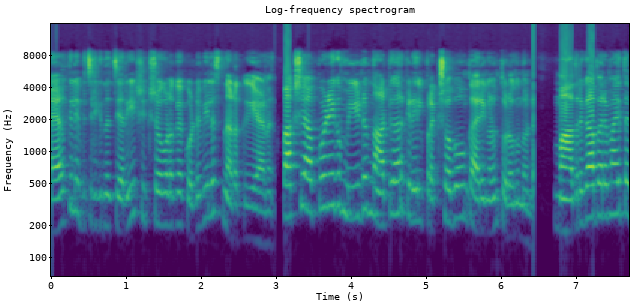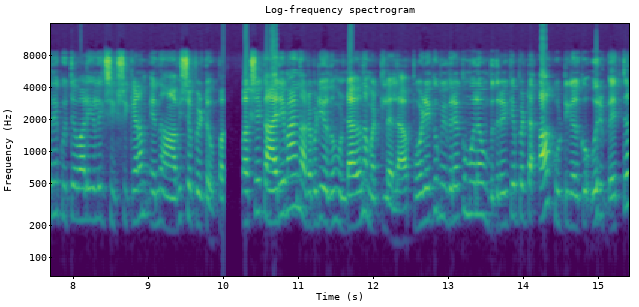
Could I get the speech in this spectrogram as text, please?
അയാൾക്ക് ലഭിച്ചിരിക്കുന്ന ചെറിയ ശിക്ഷകളൊക്കെ കൊണ്ട് വിലസ് നടക്കുകയാണ്. പക്ഷെ അപ്പോഴേക്കും വീണ്ടും നാട്ടുകാർക്കിടയിൽ പ്രക്ഷോഭവും കാര്യങ്ങളും തുടങ്ങുന്നുണ്ട്. മാതൃകാപരമായി തന്നെ കുറ്റവാളികളെ ശിക്ഷിക്കണം എന്ന് ആവശ്യപ്പെട്ടു. പക്ഷെ കാര്യമായ നടപടിയൊന്നും ഉണ്ടാകുന്ന മട്ടിലല്ല. അപ്പോഴേക്കും ഇവരൊക്കെ മൂലം ഉപദ്രവിക്കപ്പെട്ട ആ കുട്ടികൾക്ക് ഒരു ബെറ്റർ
